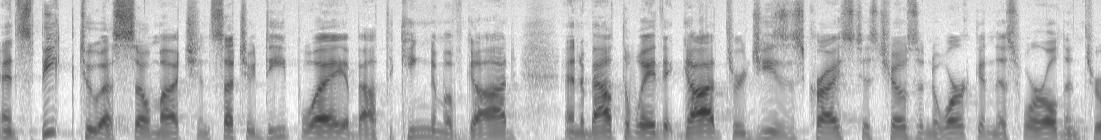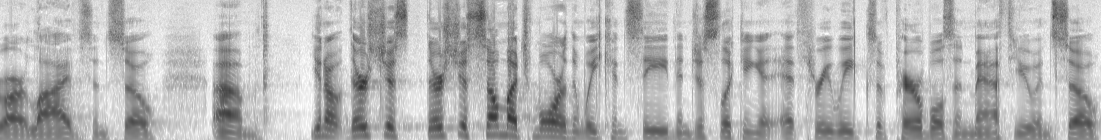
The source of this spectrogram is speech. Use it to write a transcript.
and speak to us so much in such a deep way about the kingdom of God and about the way that God, through Jesus Christ, has chosen to work in this world and through our lives. And so, um, you know there's just there's just so much more than we can see than just looking at, at three weeks of parables in matthew. And so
